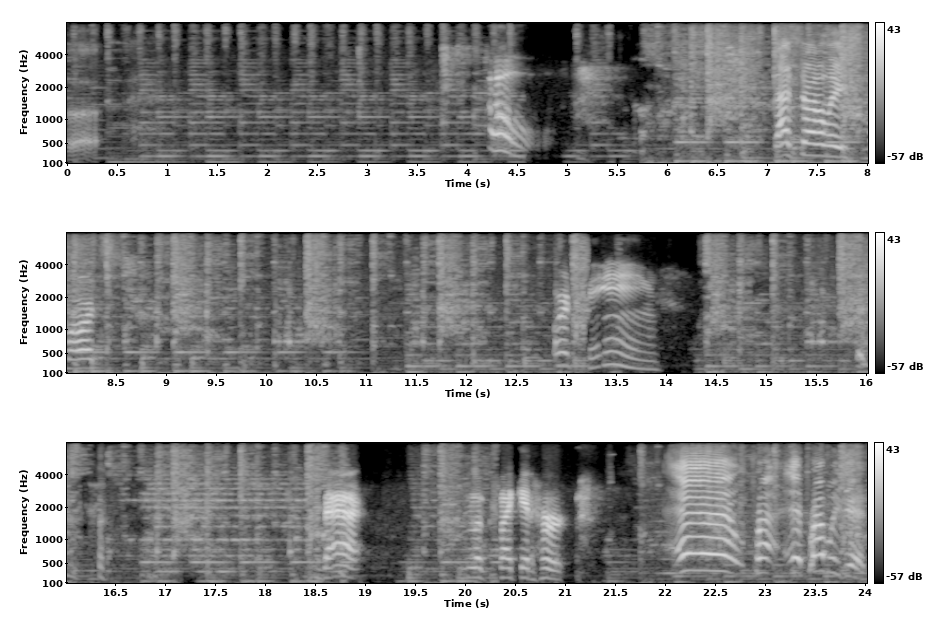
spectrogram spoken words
Ugh. Oh, That's totally smart. poor thing. That looks like it hurt. Eh, pro- it probably did.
